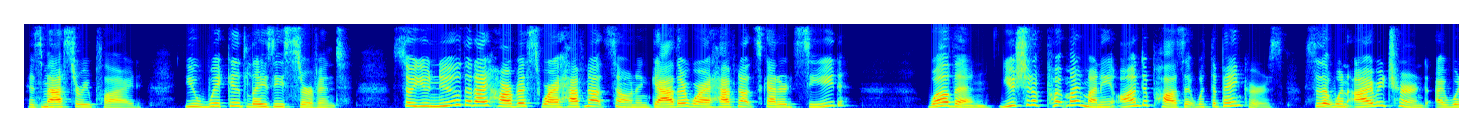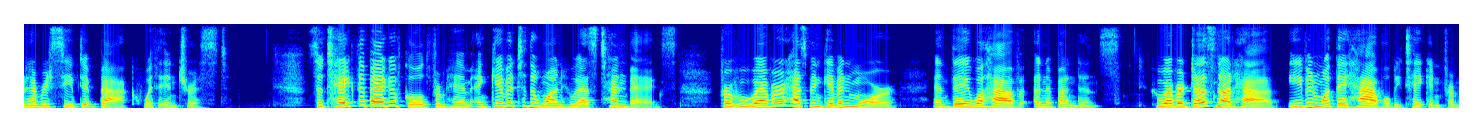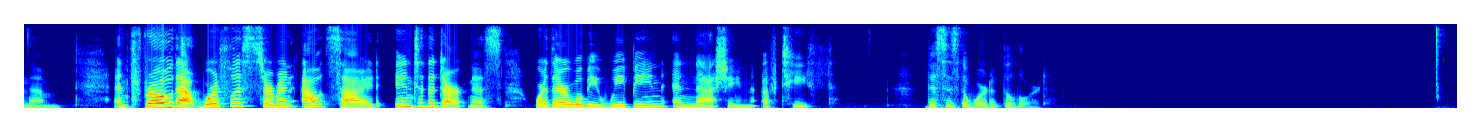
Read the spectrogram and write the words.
His master replied, You wicked, lazy servant. So you knew that I harvest where I have not sown and gather where I have not scattered seed? Well, then, you should have put my money on deposit with the bankers, so that when I returned, I would have received it back with interest. So take the bag of gold from him and give it to the one who has ten bags. For whoever has been given more, and they will have an abundance. Whoever does not have, even what they have will be taken from them and throw that worthless servant outside into the darkness, where there will be weeping and gnashing of teeth. This is the word of the Lord.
